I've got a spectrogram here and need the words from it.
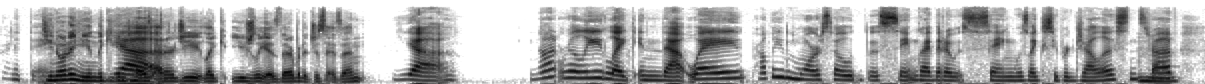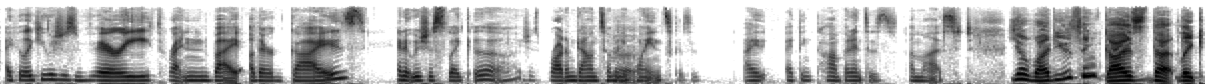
trying to think. Do you know what I mean? Like you can tell his energy like usually is there, but it just isn't. Yeah. Not really like in that way. Probably more so the same guy that I was saying was like super jealous and mm-hmm. stuff. I feel like he was just very threatened by other guys. And it was just like, ugh, it just brought him down so many points because I, I think confidence is a must. Yeah. Why do you think guys that like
